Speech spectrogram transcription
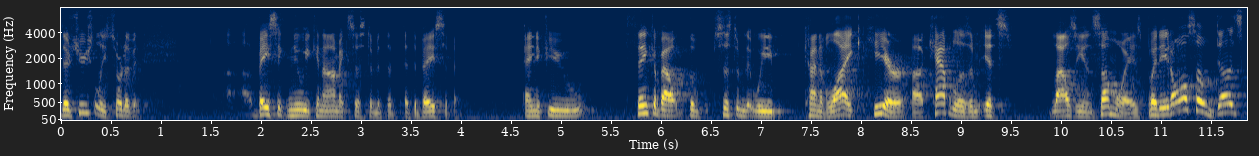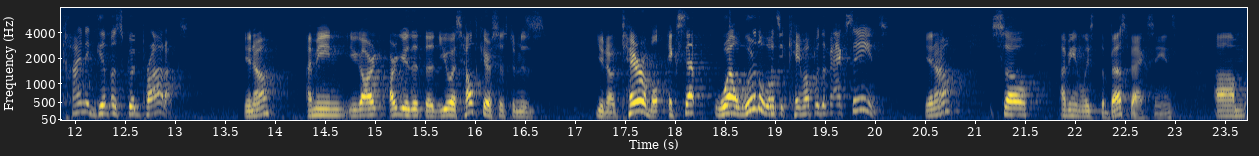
there's, usually sort of a basic new economic system at the at the base of it. And if you think about the system that we kind of like here, uh, capitalism, it's lousy in some ways, but it also does kind of give us good products. You know, I mean, you argue that the U.S. healthcare system is, you know, terrible, except well, we're the ones that came up with the vaccines. You know, so I mean, at least the best vaccines. Um,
